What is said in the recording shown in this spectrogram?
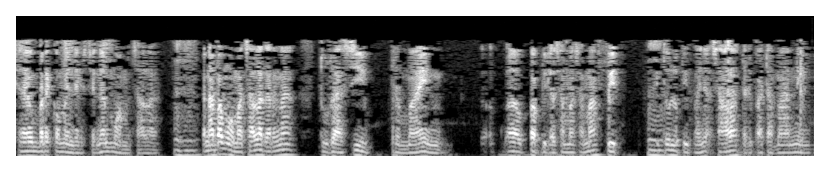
Saya merekomendasikan Muhammad Salah. Mhm. Kenapa Muhammad Salah? Karena durasi bermain eh, apabila sama-sama fit Hmm. itu lebih banyak salah daripada Mane.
